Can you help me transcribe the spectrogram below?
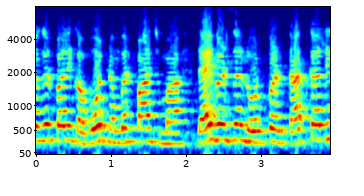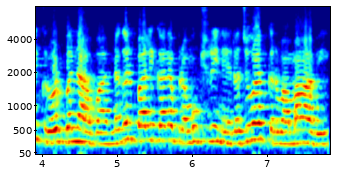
નગરપાલિકા વોર્ડ નંબર પાંચમાં ડાયવર્ઝન રોડ પર તાત્કાલિક રોડ બનાવવા નગરપાલિકાના પ્રમુખશ્રીને રજૂઆત કરવામાં આવી.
